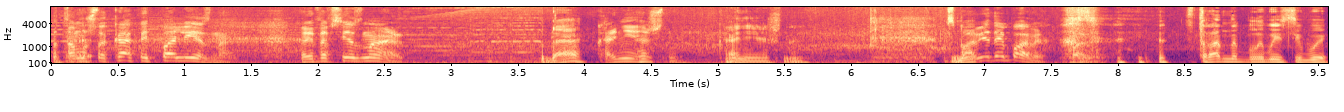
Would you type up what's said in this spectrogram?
Потому что какать полезно. Это все знают. Да, Конечно. конечно. С победой, Павел. Павел. Странно было бы, если бы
